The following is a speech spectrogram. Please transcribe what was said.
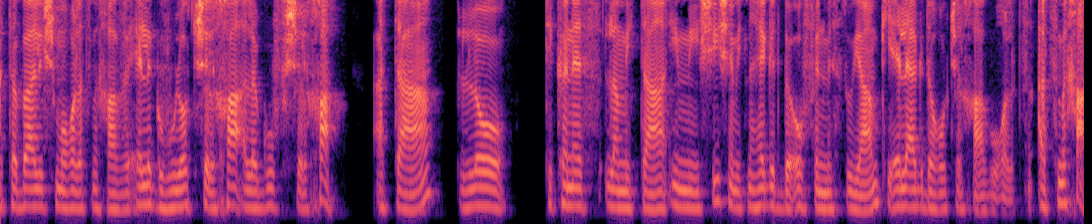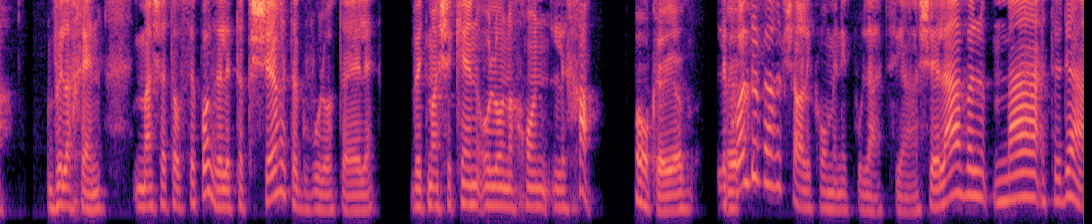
אתה בא לשמור על עצמך, ואלה גבולות שלך על הגוף שלך. אתה לא תיכנס למיטה עם מישהי שמתנהגת באופן מסוים, כי אלה ההגדרות שלך עבור עצ- עצמך. ולכן, מה שאתה עושה פה זה לתקשר את הגבולות האלה, ואת מה שכן או לא נכון לך. אוקיי אז לכל דבר אפשר לקרוא מניפולציה. השאלה אבל, מה, אתה יודע,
